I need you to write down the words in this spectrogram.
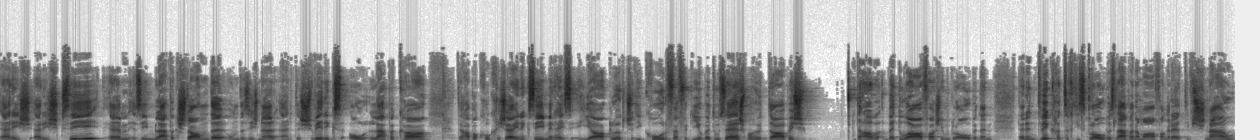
er ist, er ist gesehen, ähm, ist im Leben gestanden und es ist nachher, er hat ein schwieriges Leben gehabt. Der Habakkuk ist einer gewesen, wir haben es hier angeschaut, schon die Kurve, für die, wenn du das erste Mal heute da bist. Da, wenn du anfängst im Glauben, dann, dann entwickelt sich dein Glaubensleben am Anfang relativ schnell.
